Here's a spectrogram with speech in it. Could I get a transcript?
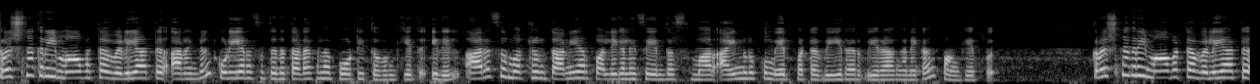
கிருஷ்ணகிரி மாவட்ட விளையாட்டு அரங்கில் குடியரசு தின தடகள போட்டி துவங்கியது. இதில் அரசு மற்றும் தனியார் பள்ளிகளைச் சேர்ந்த சுமார் ஐநூறுக்கும் மேற்பட்ட வீரர் வீராங்கனைகள் பங்கேற்பு. கிருஷ்ணகிரி மாவட்ட விளையாட்டு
